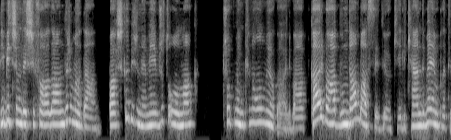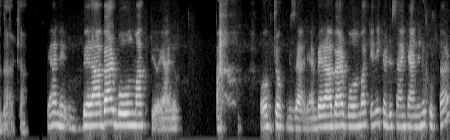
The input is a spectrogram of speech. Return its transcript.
bir biçimde şifalandırmadan başka birine mevcut olmak çok mümkün olmuyor galiba. Galiba bundan bahsediyor Kelly kendime empati derken. Yani beraber boğulmak diyor. Yani oh çok güzel. Yani beraber boğulmak yani ilk önce sen kendini kurtar.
